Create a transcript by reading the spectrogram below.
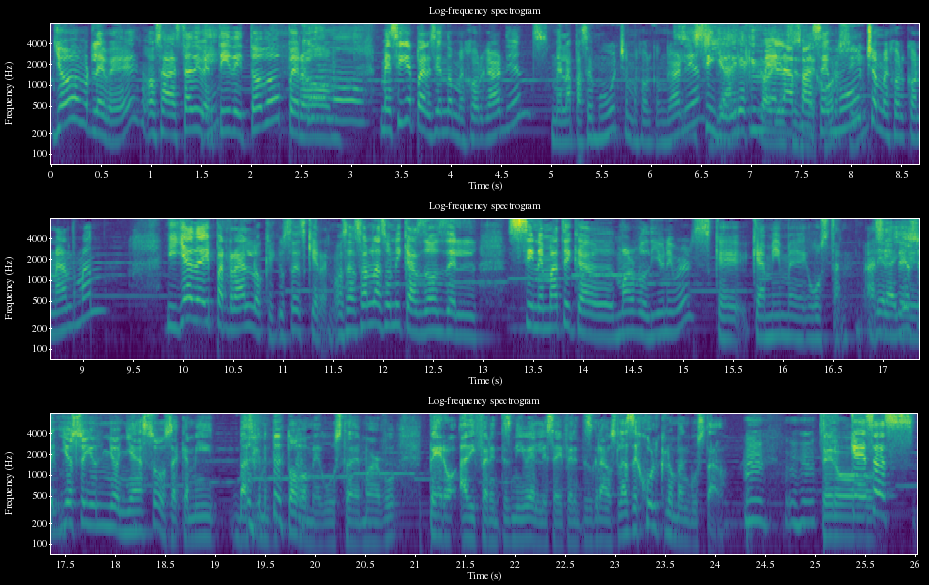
Yo le ve, o sea, está divertida y todo, pero ¿Cómo? me sigue pareciendo mejor Guardians. Me la pasé mucho mejor con Guardians. Sí, yo diría que Me Guardians la es pasé sí. mucho mejor con Ant-Man. Y ya de ahí para real lo que ustedes quieran. O sea, son las únicas dos del Cinematical Marvel Universe que, que a mí me gustan. Así Mira, yo, de- soy, yo soy un ñoñazo, o sea que a mí básicamente todo me gusta de Marvel, pero a diferentes niveles, a diferentes grados. Las de Hulk no me han gustado. Pero. Que esas,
